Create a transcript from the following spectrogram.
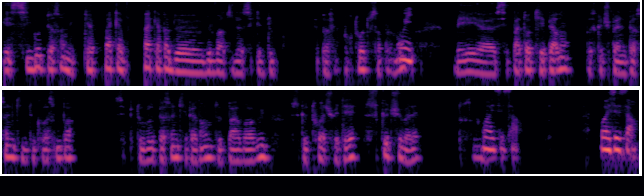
Et si l'autre personne n'est cap- pas, cap- pas capable de, de le voir, c'est qu'elle n'est pas faite pour toi, tout simplement. Oui, Mais euh, c'est pas toi qui es perdant, parce que tu pas une personne qui ne te correspond pas. C'est plutôt l'autre personne qui est perdante de ne pas avoir vu ce que toi tu étais, ce que tu valais. Tout simplement. ouais, c'est ça. Ouais, c'est ça.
